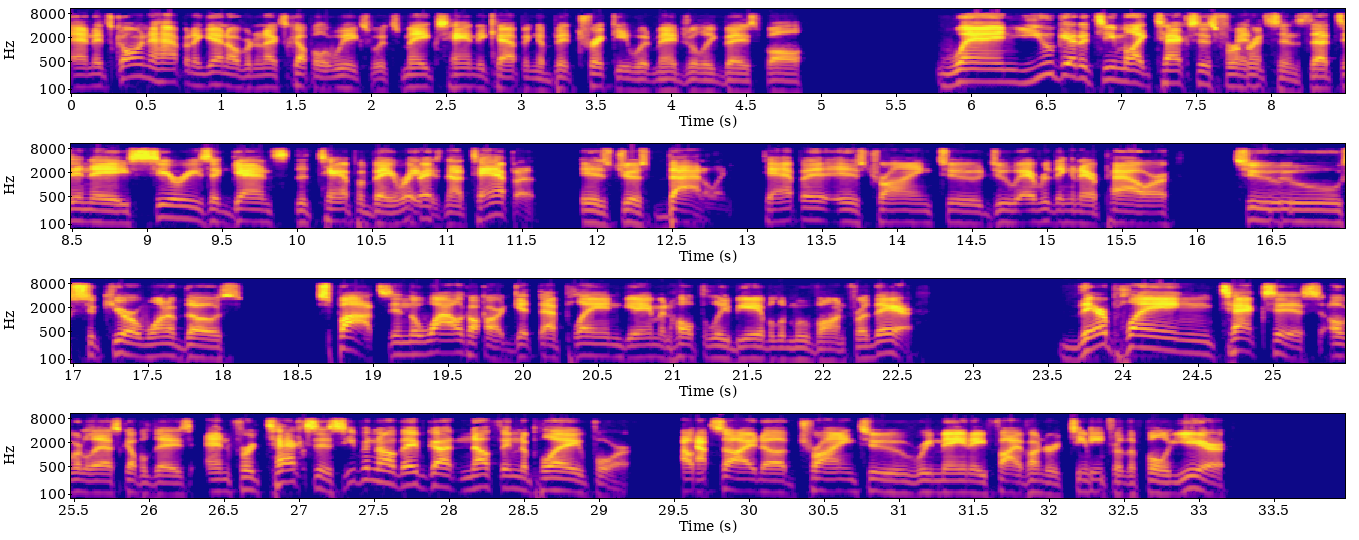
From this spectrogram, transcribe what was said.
and it's going to happen again over the next couple of weeks, which makes handicapping a bit tricky with Major League Baseball. When you get a team like Texas, for instance, that's in a series against the Tampa Bay Rays. Now, Tampa is just battling. Tampa is trying to do everything in their power to secure one of those spots in the wild card, get that playing game, and hopefully be able to move on from there. They're playing Texas over the last couple days, and for Texas, even though they've got nothing to play for outside of trying to remain a 500 team for the full year,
